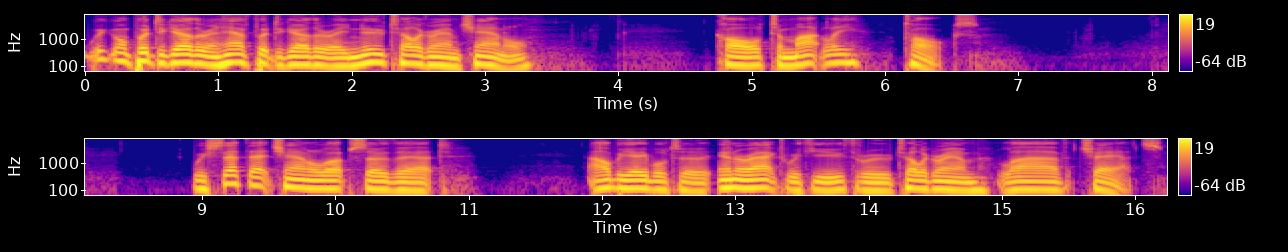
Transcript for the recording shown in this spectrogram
We're going to put together and have put together a new Telegram channel called Tomotley Talks we set that channel up so that I'll be able to interact with you through Telegram live chats.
